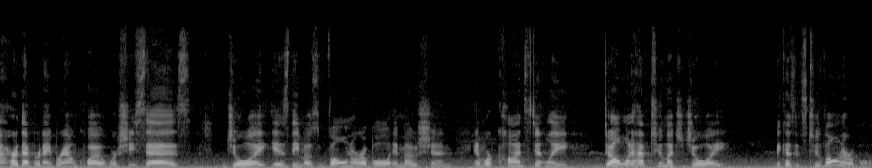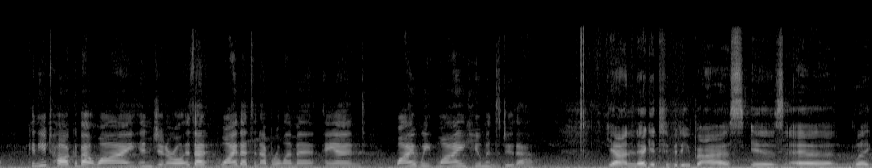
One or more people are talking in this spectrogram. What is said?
I heard that Brene Brown quote where she says, Joy is the most vulnerable emotion, and we're constantly don't want to have too much joy because it's too vulnerable. Can you talk about why, in general, is that why that's an upper limit and why we why humans do that? Yeah, negativity bias is a like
